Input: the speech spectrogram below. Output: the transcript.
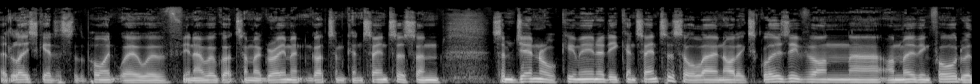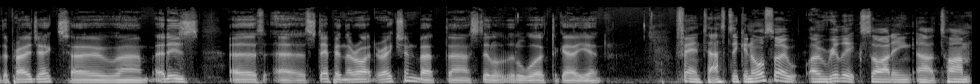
at least get us to the point where we've you know we've got some agreement and got some consensus and some general community consensus, although not exclusive on uh, on moving forward with the project. So um, it is a, a step in the right direction, but uh, still a little work to go yet. Fantastic, and also a really exciting uh, time,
